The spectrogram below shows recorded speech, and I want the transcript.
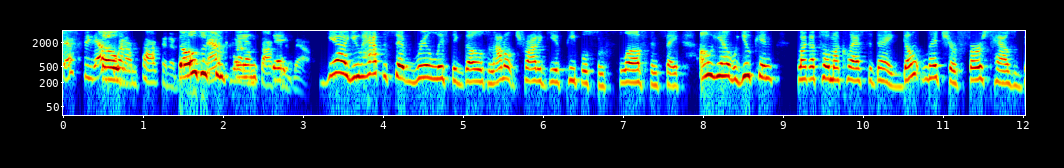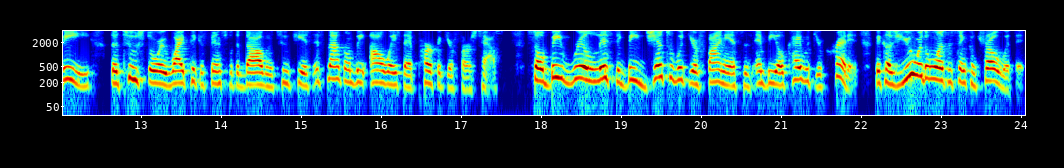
That's see, that's so what I'm talking about. Those are that's some what I'm talking that, about. Yeah, you have to set realistic goals, and I don't try to give people some fluff and say, "Oh yeah, well you can." Like I told my class today, don't let your first house be the two-story white picket fence with a dog and two kids. It's not going to be always that perfect your first house. So be realistic, be gentle with your finances, and be okay with your credit because you were the ones that's in control with it.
